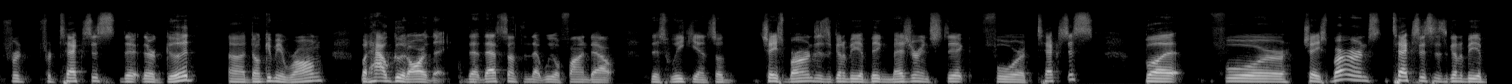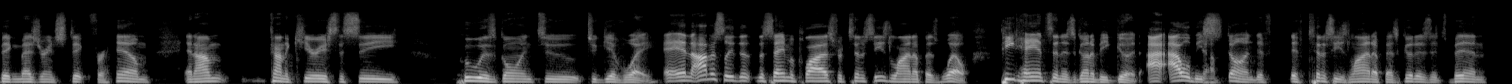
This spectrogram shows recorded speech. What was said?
for for Texas they're, they're good. Uh, don't get me wrong, but how good are they? That that's something that we'll find out this weekend. So Chase Burns is going to be a big measuring stick for Texas, but for Chase Burns, Texas is going to be a big measuring stick for him, and I'm kind of curious to see who is going to to give way. And honestly, the, the same applies for Tennessee's lineup as well. Pete Hansen is going to be good. I, I will be yeah. stunned if if Tennessee's lineup, as good as it's been,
